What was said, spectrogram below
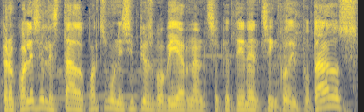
Pero ¿cuál es el Estado? ¿Cuántos municipios gobiernan? Sé que tienen cinco diputados.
